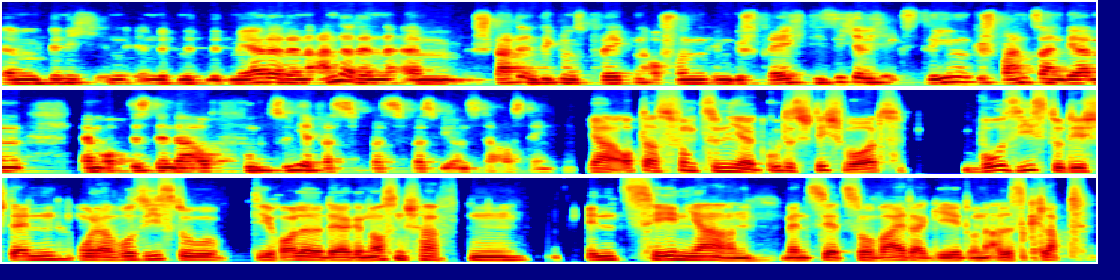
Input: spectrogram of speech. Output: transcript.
ähm, bin ich in, in, mit, mit, mit mehreren anderen ähm, Stadtentwicklungsprojekten auch schon im Gespräch, die sicherlich extrem gespannt sein werden, ähm, ob das denn da auch funktioniert, was, was, was wir uns da ausdenken. Ja, ob das funktioniert, gutes Stichwort. Wo siehst du dich denn oder wo siehst du die Rolle der Genossenschaften in zehn Jahren, wenn es jetzt so weitergeht und alles klappt?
